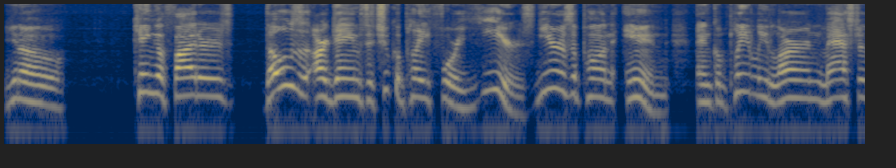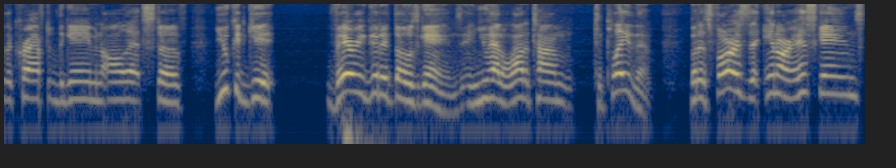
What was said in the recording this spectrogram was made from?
you know, King of Fighters, those are games that you could play for years, years upon end, and completely learn, master the craft of the game and all that stuff. You could get very good at those games, and you had a lot of time to play them. But as far as the NRS games,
